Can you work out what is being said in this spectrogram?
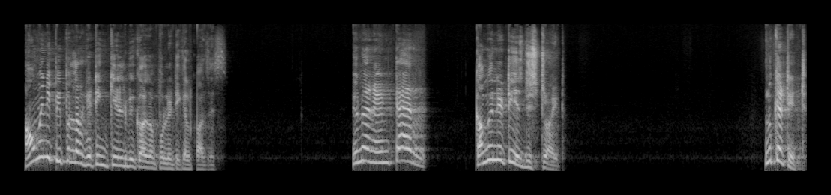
How many people are getting killed because of political causes? You know, an entire community is destroyed. Look at it.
